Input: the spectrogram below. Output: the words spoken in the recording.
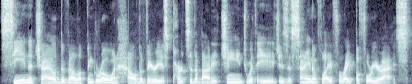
Seeing a child develop and grow and how the various parts of the body change with age is a sign of life right before your eyes.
